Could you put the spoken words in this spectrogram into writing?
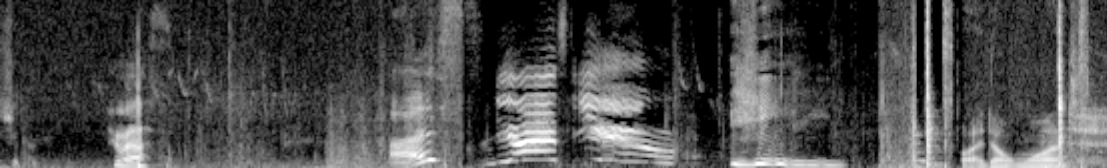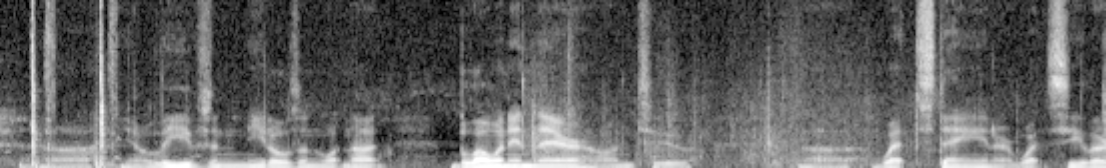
sugar. Who else? Us? Yes, you! I don't want, uh, you know, leaves and needles and whatnot blowing in there onto uh, wet stain or wet sealer,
